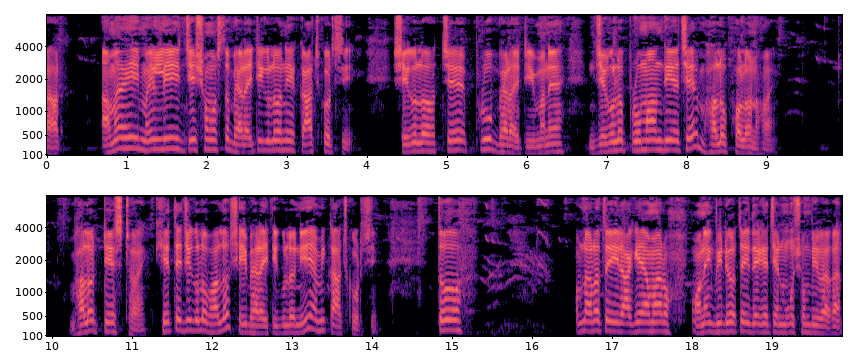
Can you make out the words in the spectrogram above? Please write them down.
আর আমি মেনলি যে সমস্ত ভ্যারাইটিগুলো নিয়ে কাজ করছি, সেগুলো হচ্ছে প্রুফ ভ্যারাইটি মানে যেগুলো প্রমাণ দিয়েছে ভালো ফলন হয়, ভালো টেস্ট হয়। খেতে যেগুলো ভালো, সেই ভ্যারাইটিগুলো নিয়ে আমি কাজ করছি। তো আপনারা তো এর আগে আমার অনেক ভিডিওতেই দেখেছেন মৌসুম্বি বাগান।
